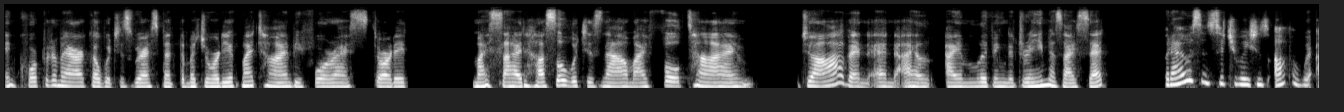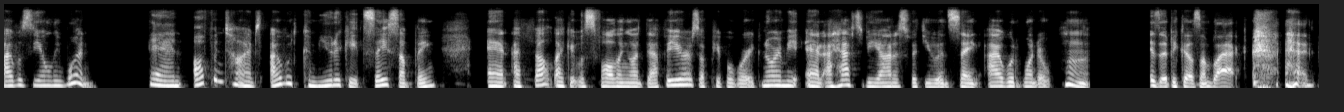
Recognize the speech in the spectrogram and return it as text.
in corporate America, which is where I spent the majority of my time before I started my side hustle, which is now my full time job. And, and I, I am living the dream, as I said. But I was in situations often where I was the only one. And oftentimes I would communicate, say something, and I felt like it was falling on deaf ears or people were ignoring me. And I have to be honest with you in saying, I would wonder, hmm, is it because I'm black? and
